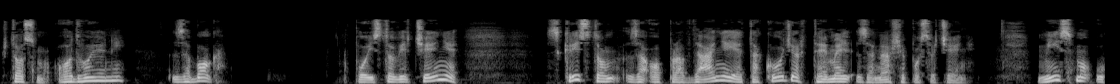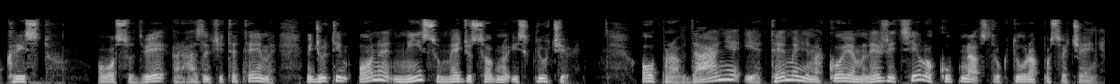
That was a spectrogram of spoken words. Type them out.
što smo odvojeni za Boga. Poistovjećenje s Kristom za opravdanje je također temelj za naše posvećenje. Mi smo u Kristu. Ovo su dvije različite teme, međutim one nisu međusobno isključive. Opravdanje je temelj na kojem leži cjelokupna struktura posvećenja.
